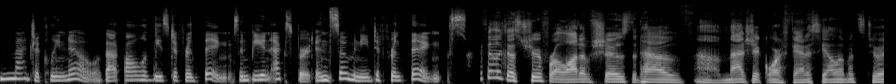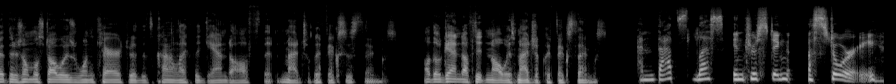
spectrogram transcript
magically know about all of these different things and be an expert in so many different things. I feel like that's true for a lot of shows that have uh, magic or fantasy elements to it. There's almost always one character that's kind of like the Gandalf that magically fixes things. Although Gandalf didn't always magically fix things. And that's less interesting a story.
